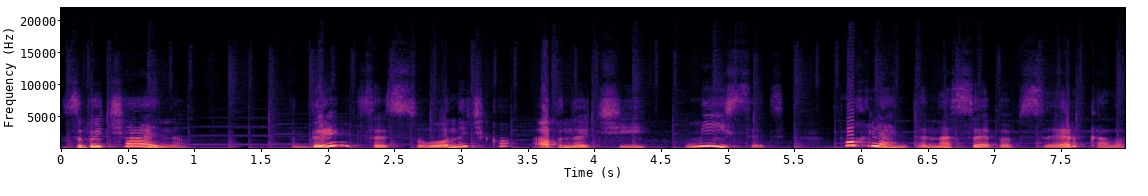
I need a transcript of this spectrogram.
Звичайно, вдень це сонечко, а вночі місяць. Погляньте на себе в зеркало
